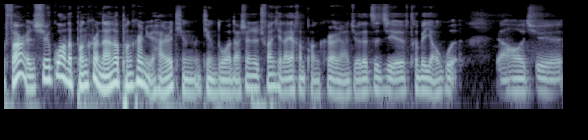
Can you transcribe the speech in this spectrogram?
反而去逛的朋克男和朋克女还是挺挺多的，甚至穿起来也很朋克，然后觉得自己特别摇滚，然后去，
